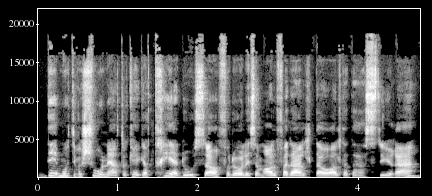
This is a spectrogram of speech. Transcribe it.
det Motivasjonen er at ok, jeg har tre doser for da liksom alfa-delta og alt dette her styret.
